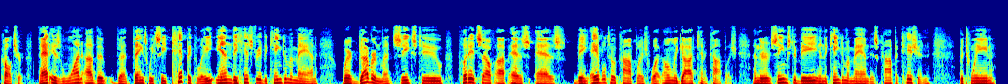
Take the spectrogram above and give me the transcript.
culture. That is one of the, the things we see typically in the history of the kingdom of man where government seeks to put itself up as, as being able to accomplish what only God can accomplish. And there seems to be in the kingdom of man this competition between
